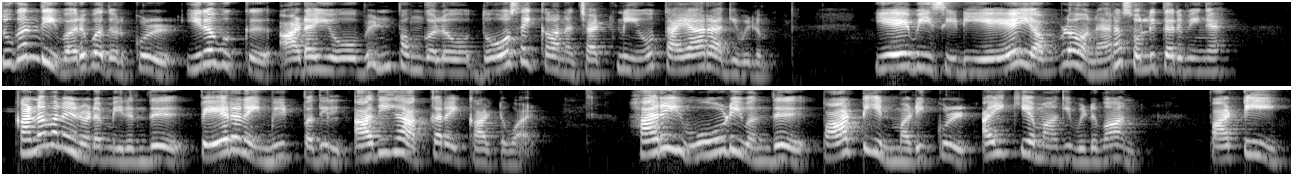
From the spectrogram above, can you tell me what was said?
சுகந்தி வருவதற்குள் இரவுக்கு அடையோ வெண்பொங்கலோ தோசைக்கான சட்னியோ தயாராகிவிடும். ஏபிசிடியே எவ்வளோ நேரம் சொல்லித் தருவீங்க? கணவனிடம் இருந்து பேரனை மீட்பதில் அதிக அக்கறை காட்டுவாள். ஹரி ஓடி வந்து பாட்டியின் மடிக்குள் ஐக்கியமாகி விடுவான். பாட்டி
